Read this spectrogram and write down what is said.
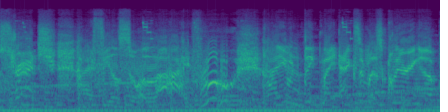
Stretch! I feel so alive. Woo! I even think my eczema's clearing up.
